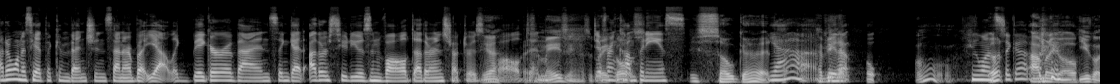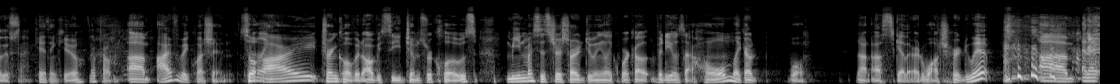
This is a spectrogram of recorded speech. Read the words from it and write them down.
I don't want to say at the convention center, but yeah, like bigger events and get other studios involved, other instructors Yeah, involved. that's and amazing. It's a different goals. companies. He's so good. Yeah. Have you Okay, had? oh, Oh, Who wants to go? I'm gonna go. you go this time. Okay, thank you. No problem. Um, I have a big question. So Totally. I during COVID, obviously gyms were closed. Me and my sister started doing like workout videos at home. Like I, would well, not us together. I'd watch her do it. um, and I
